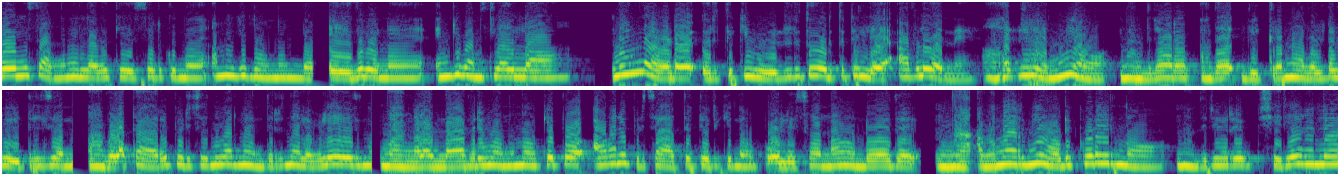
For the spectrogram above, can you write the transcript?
പോലീസ് അങ്ങനെയല്ലാതെ കേസ് എടുക്കുന്നത് അമ്മയ്ക്ക് തോന്നുന്നുണ്ടോ? ഏത് പെണ്ണ്? എനിക്ക് മനസ്സിലായില്ല. നിങ്ങൾ അവിടെ ഒരുത്തിക്ക് വീടെടുത്ത് കൊടുത്തിട്ടില്ലേ? അവൾ തന്നെ. ആര് രമ്യോ നന്ദിനി പറയും അതെ വിക്രം അവളുടെ വീട്ടിൽ ചെന്ന് അവളെ കയറി പിടിച്ചെന്ന് പറഞ്ഞ എന്തൊരു നിലവിളിയായിരുന്നു. ഞങ്ങൾ എല്ലാവരും വന്ന് നോക്കിയപ്പോ അവനെ പിടിച്ച് അകത്തിട്ടിരിക്കുന്നു. പോലീസ് വന്നാ കൊണ്ടുപോയത്. അവൻ ഇറങ്ങി ഓടിക്കൂടായിരുന്നോ? നന്ദിനി പറയും ശരിയാണല്ലോ.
